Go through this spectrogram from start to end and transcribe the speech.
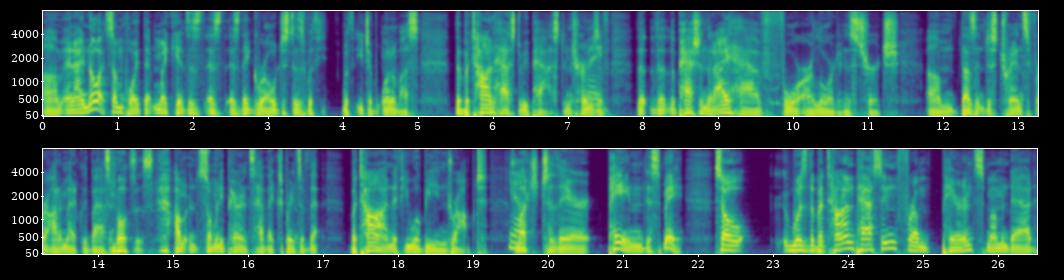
um, and I know at some point that my kids, as as as they grow, just as with with each of one of us, the baton has to be passed in terms Right. of the, the the passion that I have for our Lord and His church. Um, doesn't just transfer automatically by osmosis. Um, so many parents have that experience of that baton, if you will, being dropped, Yeah. much to their pain and dismay. So, was the baton passing from parents, mom and dad,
